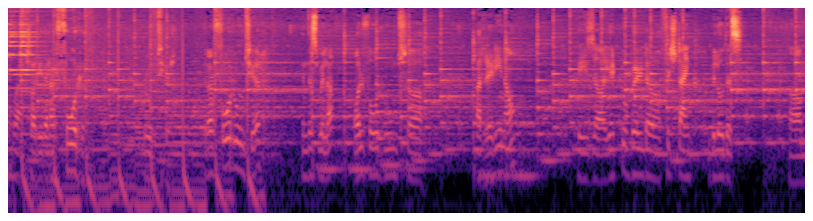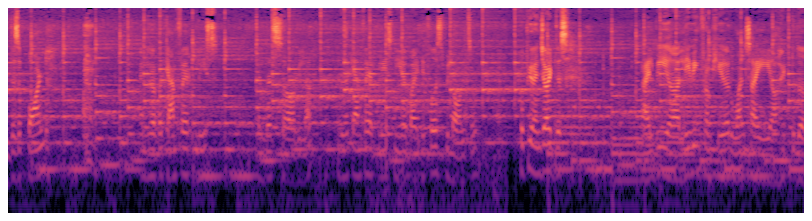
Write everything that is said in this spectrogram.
Oh, I'm sorry, there are four rooms here. There are four rooms here in this villa. All four rooms uh, are ready now. He's uh, yet to build a fish tank below this. Um, there's a pond, and you have a campfire place in this uh, villa. There's a campfire place nearby the first villa also. Hope you enjoyed this. I'll be uh, leaving from here once I uh, head to the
